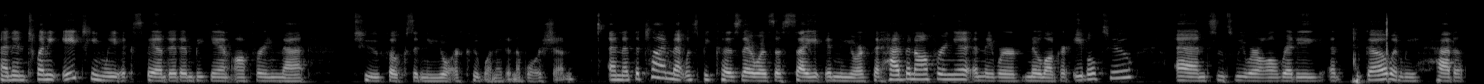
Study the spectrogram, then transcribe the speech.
And in 2018, we expanded and began offering that to folks in New York who wanted an abortion. And at the time, that was because there was a site in New York that had been offering it and they were no longer able to. And since we were all ready to go and we had a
